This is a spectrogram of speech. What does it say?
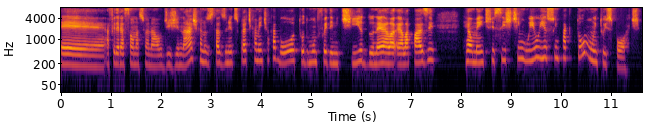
é, a Federação Nacional de Ginástica nos Estados Unidos praticamente acabou, todo mundo foi demitido, né? Ela, ela quase realmente se extinguiu e isso impactou muito o esporte.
